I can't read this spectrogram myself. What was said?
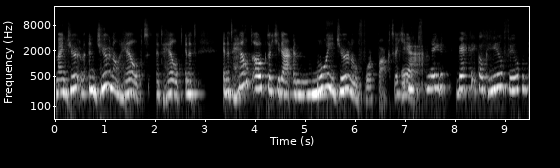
mijn journal, een journal helpt. Het helpt. En het, en het helpt ook dat je daar een mooie journal voor pakt. Weet je, in het verleden werkte ik ook heel veel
